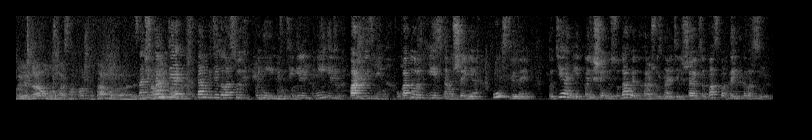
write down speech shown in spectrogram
были жалобы у нас на то, что там э, Значит, там где, там, где голосуют пни люди, или пни, или по жизни, у которых есть нарушения умственные, то те они по решению суда, вы это хорошо знаете, лишаются паспорта и не голосуют.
